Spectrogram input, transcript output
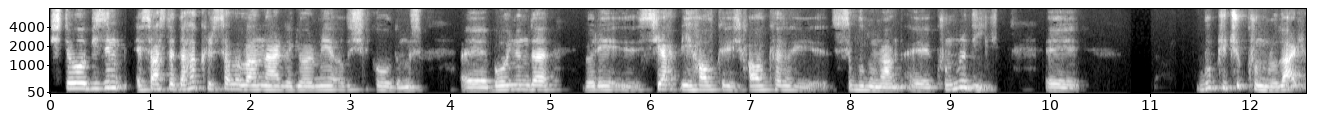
İşte o bizim esas da daha kırsal alanlarda görmeye alışık olduğumuz e, boynunda böyle e, siyah bir halka, halkası bulunan e, kumru değil. E, bu küçük kumrular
